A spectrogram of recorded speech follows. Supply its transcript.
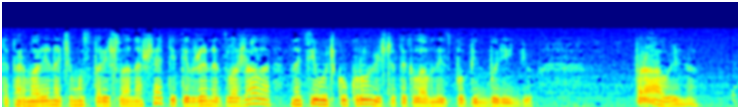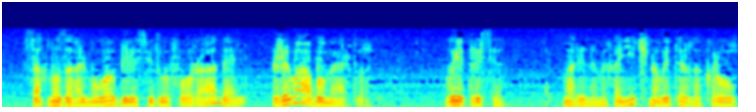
Тепер Марина чомусь перейшла на шепіт і вже не зважала на цівочку крові, що текла вниз по підборіддю. Правильно. Сахно загальмував біля світлофора. Адель, жива або мертва. Витрися. Марина механічно витерла кров.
